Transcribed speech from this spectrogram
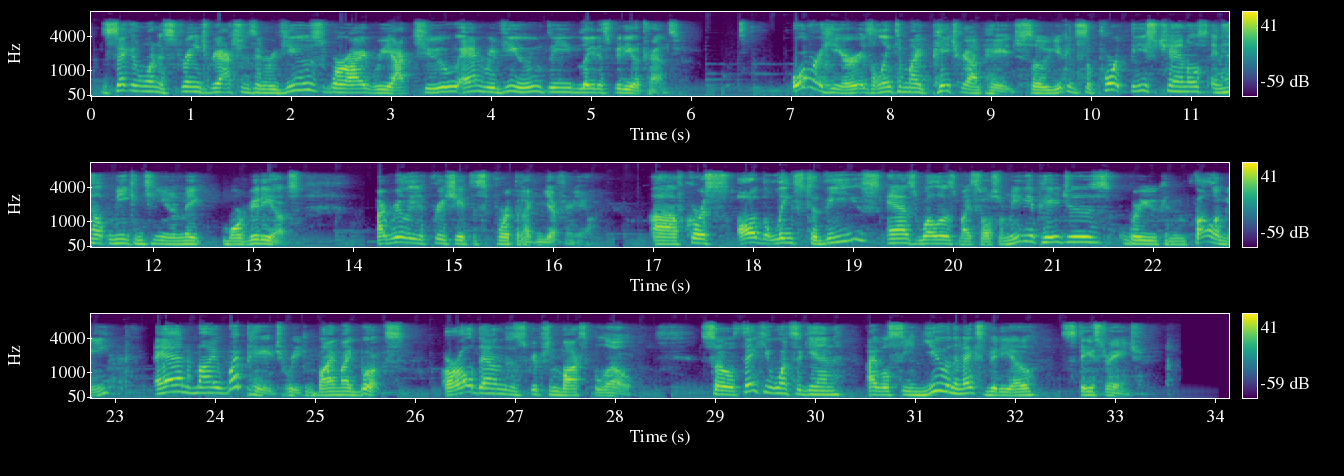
The second one is Strange Reactions and Reviews, where I react to and review the latest video trends. Over here is a link to my Patreon page, so you can support these channels and help me continue to make more videos. I really appreciate the support that I can get from you. Uh, of course, all the links to these, as well as my social media pages where you can follow me, and my webpage where you can buy my books, are all down in the description box below. So thank you once again. I will see you in the next video. Stay strange.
